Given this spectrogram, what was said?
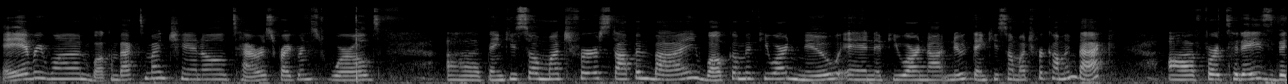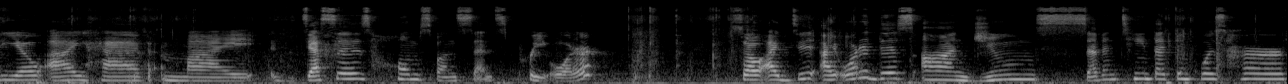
Hey everyone, welcome back to my channel, Tara's Fragranced World. Uh, thank you so much for stopping by. Welcome if you are new, and if you are not new, thank you so much for coming back. Uh, for today's video, I have my Dessa's Homespun Scents pre-order. So I did, I ordered this on June 17th, I think was her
